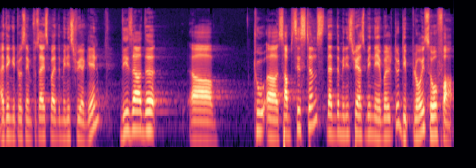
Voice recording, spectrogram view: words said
I think it was emphasized by the ministry again. These are the uh, two uh, subsystems that the ministry has been able to deploy so far.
